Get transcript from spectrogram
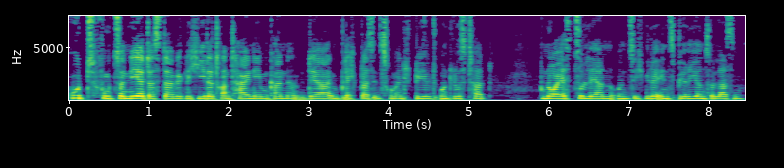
gut funktioniert, dass da wirklich jeder dran teilnehmen kann, der im Blechblasinstrument spielt und Lust hat, Neues zu lernen und sich wieder inspirieren zu lassen.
